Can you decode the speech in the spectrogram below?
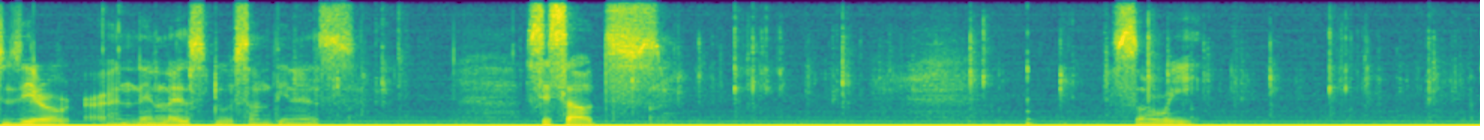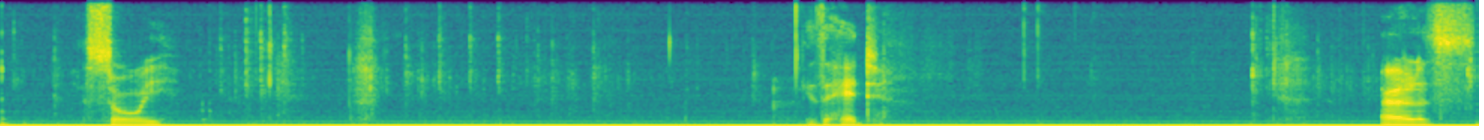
to zero and then let's do something else. Sys out sorry. Sorry. Is a head. Else.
